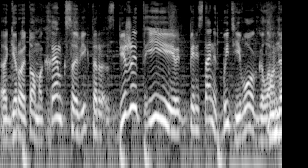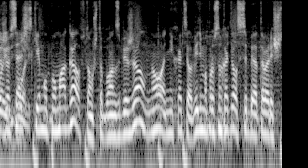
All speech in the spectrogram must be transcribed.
э, герой Тома Хэнкса Виктор сбежит и перестанет быть его головной Он даже болью. всячески ему помогал в том, чтобы он сбежал, но не хотел. Видимо, просто он хотел себя, товарищ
